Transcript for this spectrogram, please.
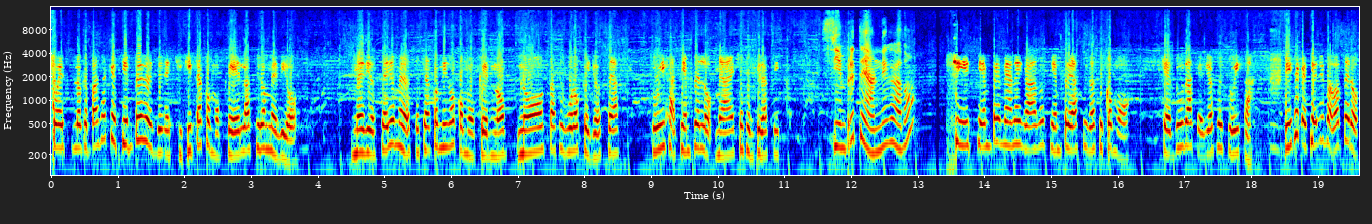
Pues lo que pasa que siempre desde chiquita como que él ha sido medio medio serio, medio especial conmigo, como que no no está seguro que yo sea su hija, siempre lo me ha hecho sentir así. ¿Siempre te han negado? Sí, siempre me ha negado, siempre ha sido así como que duda que yo soy su hija. Dice que sí es mi papá, pero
